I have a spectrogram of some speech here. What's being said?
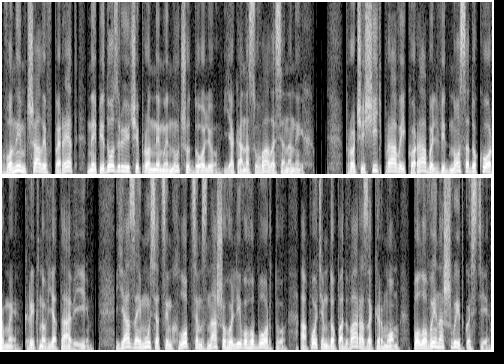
Вони мчали вперед, не підозрюючи про неминучу долю, яка насувалася на них. Прочищіть правий корабель від носа до корми, крикнув я Тавії. Я займуся цим хлопцем з нашого лівого борту, а потім до падвара за кермом половина швидкості.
